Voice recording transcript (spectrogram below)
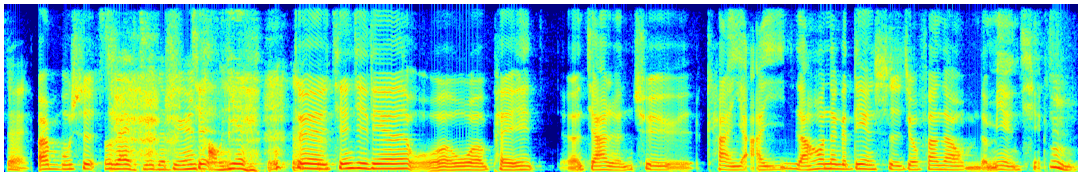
对，而不是都在觉得别人 讨厌。对，前几天我我陪呃家人去看牙医，然后那个电视就放在我们的面前，嗯，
